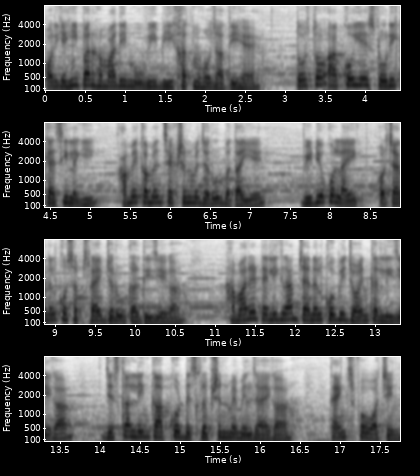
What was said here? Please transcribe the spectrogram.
और यहीं पर हमारी मूवी भी ख़त्म हो जाती है। दोस्तों, आपको ये स्टोरी कैसी लगी? हमें कमेंट सेक्शन में ज़रूर बताइए। वीडियो को लाइक और चैनल को सब्सक्राइब ज़रूर कर दीजिएगा। हमारे टेलीग्राम चैनल को भी ज्वाइन कर लीजिएगा, जिसका लिंक आपको डिस्क्रिप्शन में मिल जाएगा। थैंक्स फॉर वॉचिंग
